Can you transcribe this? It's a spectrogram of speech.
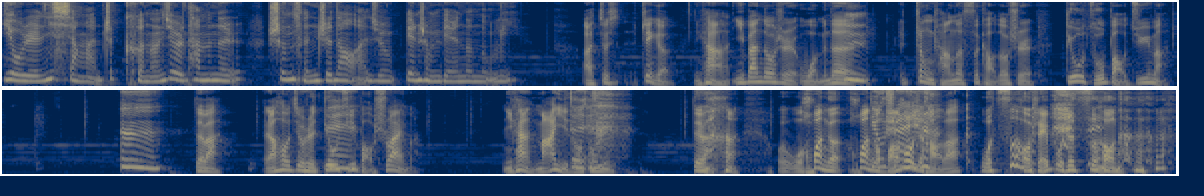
有人想啊，这可能就是他们的生存之道啊，就变成别人的奴隶。啊，就是这个，你看啊，一般都是我们的嗯正常的思考都是丢卒保车嘛，嗯，对吧？然后就是丢车保帅嘛。你看蚂蚁多聪明，对吧？我我换个换个皇后就好了，我伺候谁不是伺候呢？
